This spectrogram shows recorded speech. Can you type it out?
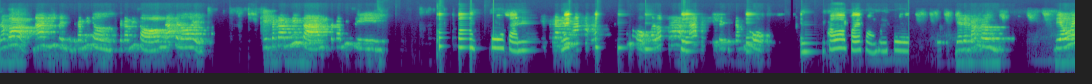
แล้วก็หน้านี้เป็นกิจกรรมที่หนึ่งกิจกรรมที่สองนับไปเลย กิจกรรมที่สามกิจกรรมที่สี่ครูคะกิจกรรมที่ห้าที่หกมาแล้วค่ะหน้านี้เป็นกิจกรรมที่หกเป็น powerpoint ของคุณครูเดี๋ยวเดี๋ยวแป๊บนึงเดี๋ยวให้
